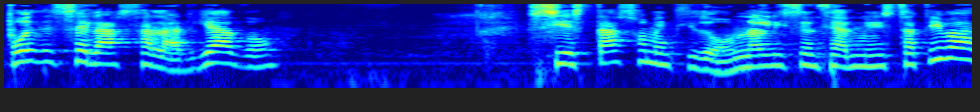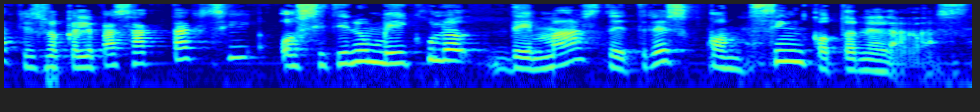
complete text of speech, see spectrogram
puede ser asalariado si está sometido a una licencia administrativa, que es lo que le pasa a taxi, o si tiene un vehículo de más de 3,5 toneladas.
